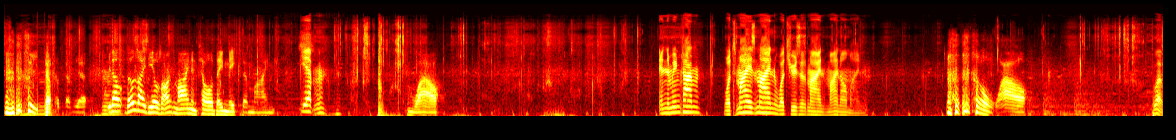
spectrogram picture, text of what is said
Yep, with them yet. You know, those ideals aren't mine until they make them mine. Yep. Wow. In the meantime, what's mine is mine, what's yours is mine, mine all mine. oh wow. What?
